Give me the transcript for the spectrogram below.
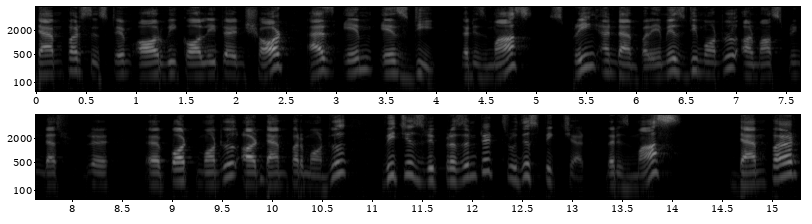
damper system or we call it in short as MSD that is mass spring and damper MSD model or mass spring dash, uh, pot model or damper model which is represented through this picture. There is mass damper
